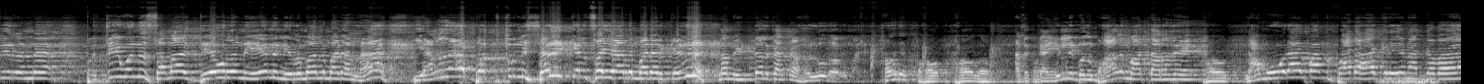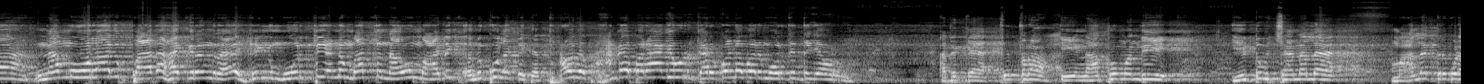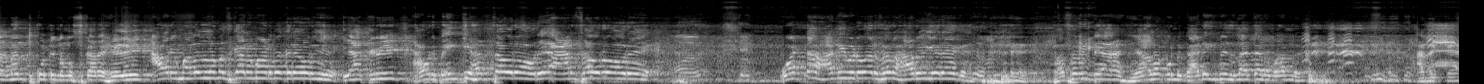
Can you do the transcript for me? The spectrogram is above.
ವೀರನ್ನ ಪ್ರತಿಯೊಂದು ಸಮಾಜ ದೇವರನ್ನ ಏನು ನಿರ್ಮಾಣ ಮಾಡಲ್ಲ ಎಲ್ಲ ಭಕ್ತರನ್ನ ಸೆಳಿ ಕೆಲಸ ಯಾರು ಮಾಡ್ಯಾರ ಕೇಳಿದ್ರೆ ನಮ್ಮ ಇಟ್ಟಲ್ ಕಾಕ ಹಳ್ಳೂರು ಅವ್ರು ಮಾಡ್ಯಾರ. ಹೌದಪ್ಪ ಹೌದು ಹೌದು ಹೌದು. ಅದಕ್ಕೆ ಇಲ್ಲಿ ಬಂದು ಬಹಳ ಮಾತಾಡದೆ. ಹೌದು. ನಮ್ಮ ಊರಾಗ ಬಂದು ಪಾದ ಹಾಕಿರಿ ಏನಾಗ್ತದ? ನಮ್ಮ ಊರಾಗ ಪಾದ ಹಾಕಿರಂದ್ರ ಹಿಂಗ್ ಮೂರ್ತಿಯನ್ನು ಮತ್ತೆ ನಾವು ಮಾಡ್ಲಿಕ್ಕೆ ಅನುಕೂಲ ಆಕೈತೆ ಹೌದು ಹೌದಪ್ಪ ಹಂಗ ಬರಾಗಿ ಇವ್ರು ಕರ್ಕೊಂಡ ಬರ್ರಿ ಮೂರ್ತಿ ತೆಗಿಯವ್ರನ್ನ ಅದಕ್ಕೆ ಚಿತ್ರ. ಈ ನಾಲ್ಕು ಮಂದಿ ಯೂಟ್ಯೂಬ್ ಚಾನಲ್ ಮಾಲಕರು ಕೂಡ ಅನಂತ ಕೋಟಿ ನಮಸ್ಕಾರ ಹೇಳಿ. ಅವ್ರಿಗೆ ಮೊದಲು ನಮಸ್ಕಾರ ಮಾಡ್ಬೇಕ್ರಿ ಅವ್ರಿಗೆ. ಯಾಕ್ರಿ? ಅವ್ರ ಬೆಂಕಿ ಹತ್ತವ್ರು ಅವ್ರೇ ಆರ್ಸವ್ರು ಅವ್ರೆ. ಒಟ್ಟ ಹಾದಿ ಬಿಡುವಾರ ಸರ್ ಹಾರುಗೇರಿಯಾಗ. ಹಸರು ಹೇಳಕೊಂಡು ಗಾಡಿಗೆ ಬೀಸಲಾಚಾರ ಬಂದು. ಅದಕ್ಕೆ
